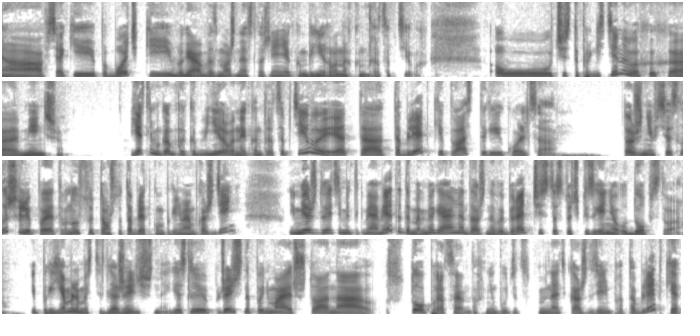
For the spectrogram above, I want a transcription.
а, всякие побочки и вариа- возможные осложнения комбинированных контрацептивов. У чисто прогестиновых их а, меньше. Если мы говорим про комбинированные контрацептивы, это таблетки, пластыри и кольца. Тоже не все слышали, поэтому, ну, суть в том, что таблетку мы принимаем каждый день, и между этими тремя методами мы реально должны выбирать чисто с точки зрения удобства и приемлемости для женщины. Если женщина понимает, что она 100% не будет вспоминать каждый день про таблетки,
